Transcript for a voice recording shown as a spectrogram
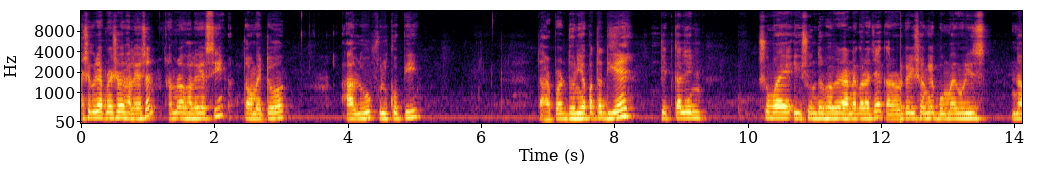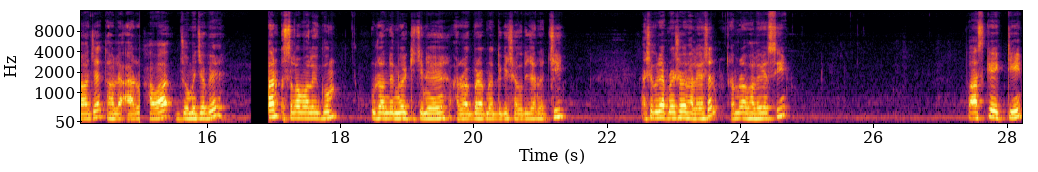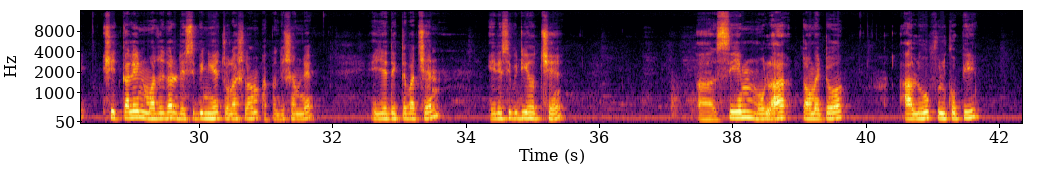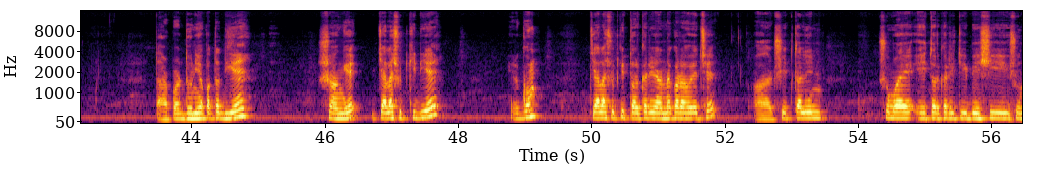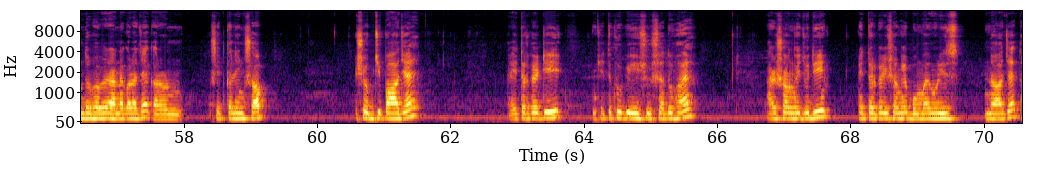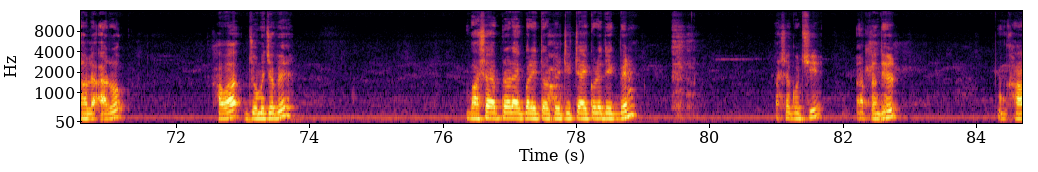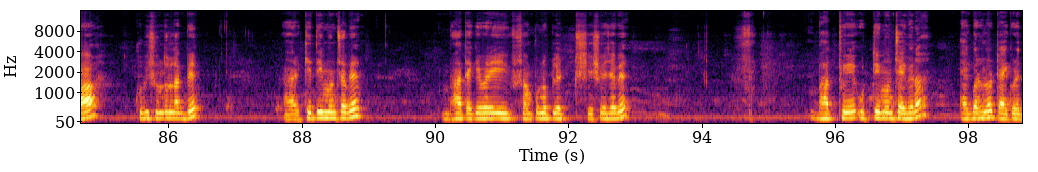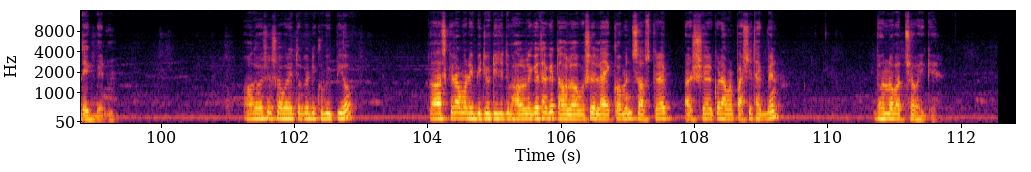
আশা করি আপনারা সবাই ভালো আছেন। আমরাও ভালোই আছি। টমেটো, আলু, ফুলকপি, তারপর ধনিয়া পাতা দিয়ে শীতকালীন সময় সুন্দরভাবে রান্না করা যায়। কারণ তরকারির সঙ্গে বোম্বাই মরিচ নেওয়া যায়, তাহলে আরও খাওয়া জমে যাবে। আসসালামু আলাইকুম। রঞ্জনগড় কিচেনে আরও একবার আপনাদেরকে স্বাগত জানাচ্ছি। আশা করি আপনারা সবাই ভালো আছেন, আমরাও ভালোই আছি। তো আজকে একটি শীতকালীন মজাদার রেসিপি নিয়ে চলে আসলাম আপনাদের সামনে। এই যে দেখতে পাচ্ছেন, এই রেসিপিটি হচ্ছে সিম, মূলা, টমেটো, আলু, ফুলকপি, তারপর ধনিয়া পাতা দিয়ে, সঙ্গে চেলা শুটকি দিয়ে এরকম চেলা শুটকির তরকারি রান্না করা হয়েছে। আর শীতকালীন সময়ে এই তরকারিটি বেশি সুন্দরভাবে রান্না করা যায়, কারণ শীতকালীন সব সবজি পাওয়া যায়। আর এই তরকারিটি খেতে খুবই সুস্বাদু হয়। আর সঙ্গে যদি এই তরকারির সঙ্গে বোম্বাই মরিচ নেওয়া যায়, তাহলে আরও খাওয়া জমে যাবে। বাসায় আপনারা একবার এই তরকারিটি ট্রাই করে দেখবেন। আশা করছি আপনাদের খাওয়া খুবই সুন্দর লাগবে। আর খেতেই মন চাবে। ভাত একেবারেই সম্পূর্ণ প্লেট শেষ হয়ে যাবে। ভাত ধুয়ে উঠতেই মন চাইবে না। একবার হলেও ট্রাই করে দেখবেন। আমাদের বাসায় সবার এই তরকারিটি খুবই প্রিয়। তো আজকের আমার এই ভিডিওটি যদি ভালো লেগে থাকে, তাহলে অবশ্যই লাইক কমেন্ট সাবস্ক্রাইব আর শেয়ার করে আমার পাশে থাকবেন। ধন্যবাদ সবাইকে।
